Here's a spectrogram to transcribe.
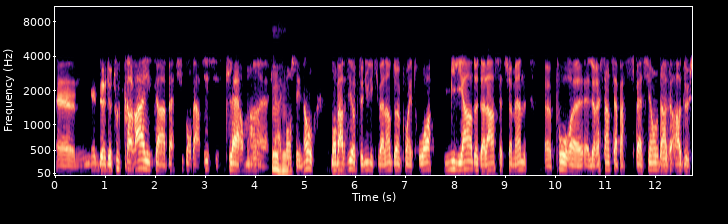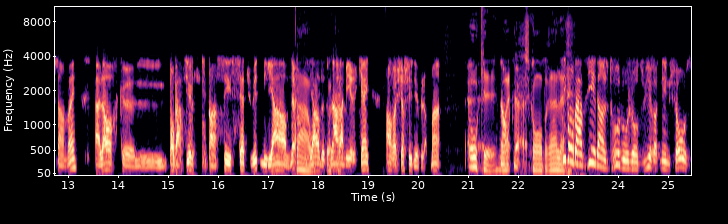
de, tout le travail qu'a battu Bombardier, c'est clairement la mhm. réponse est non. Bombardier a obtenu l'équivalent d'1,3 milliards de dollars cette semaine euh, pour euh, le restant de sa participation dans le A220, alors que Bombardier a dépensé 7, 8 milliards, 9 ah milliards de dollars américains en recherche et développement. Euh, OK, donc, je comprends. Si Bombardier est dans le trouble aujourd'hui, retenez une chose,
